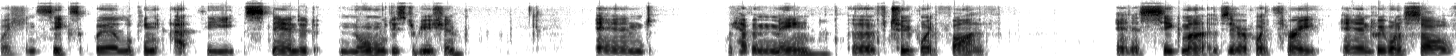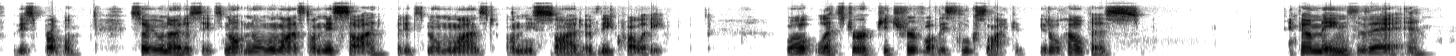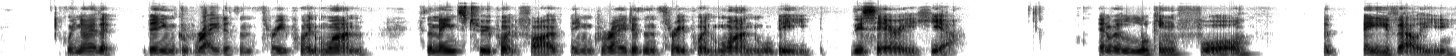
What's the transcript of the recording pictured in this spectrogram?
question six, we're looking at the standard normal distribution and we have a mean of 2.5 and a sigma of 0.3 and we want to solve this problem. So you'll notice it's not normalized on this side, but it's normalized on this side of the equality. Well, let's draw a picture of what this looks like. It'll help us. If our mean's there, we know that being greater than 3.1, if the mean's 2.5, being greater than 3.1 will be this area here. And we're looking for the b value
